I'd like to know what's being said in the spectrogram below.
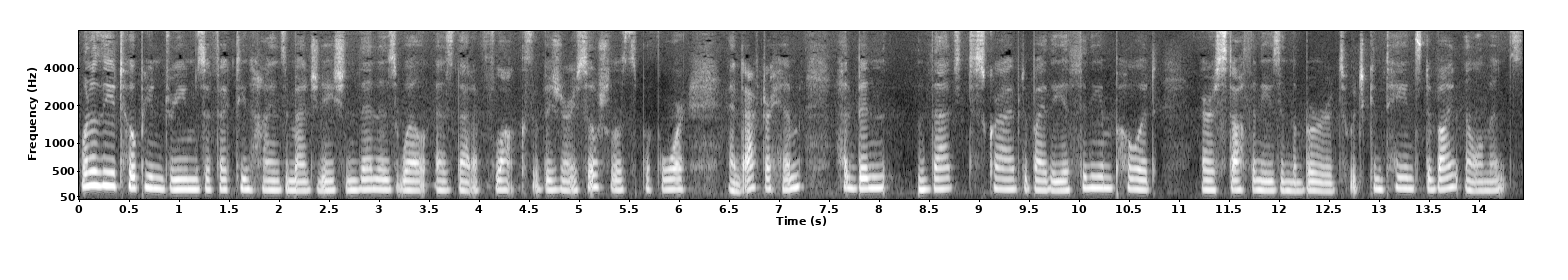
One of the utopian dreams affecting Heine's imagination then as well as that of flocks of visionary socialists before and after him had been that described by the Athenian poet Aristophanes in The Birds, which contains divine elements,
